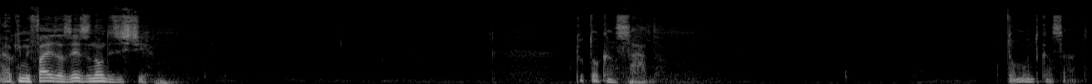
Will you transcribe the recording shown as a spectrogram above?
É o que me faz, às vezes, não desistir. Porque eu estou cansado. Estou muito cansado.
